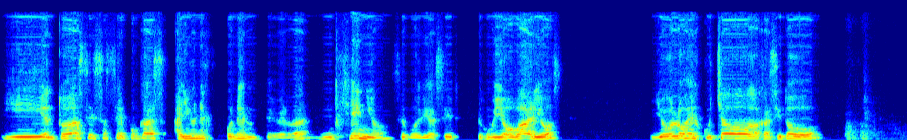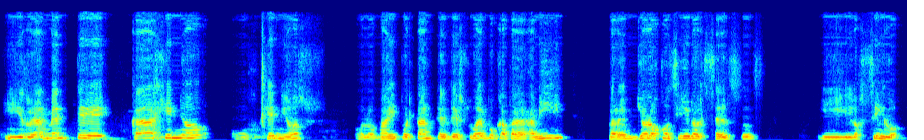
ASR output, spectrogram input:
y en todas esas épocas hay un exponente, ¿verdad? Un genio, se podría decir, como yo, varios. Yo los he escuchado a casi todos, y realmente cada genio o genios o los más importantes de su época para mí, para, yo los considero excelsos y los sigo,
